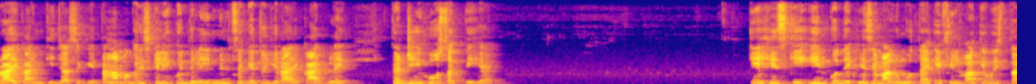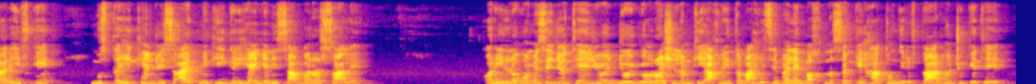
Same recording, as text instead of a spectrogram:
رائے قائم کی جا سکے، تاہم اگر اس کے لیے کوئی دلیل مل سکے تو یہ رائے قابل ترجیح ہو سکتی ہے۔ کہ ہسکی ایل کو دیکھنے سے معلوم ہوتا ہے کہ فی الواقع وہ اس تعریف کے مستحق ہیں جو اس آیت میں کی گئی ہے یعنی صابر اور صالح۔ اور ان لوگوں میں سے جو تھے، جو جو یوروشلم کی آخری تباہی سے پہلے بخت نصر کے ہاتھوں گرفتار ہو چکے تھے۔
